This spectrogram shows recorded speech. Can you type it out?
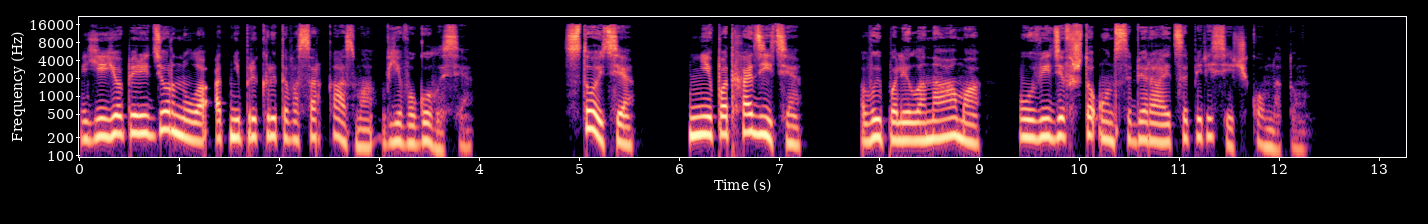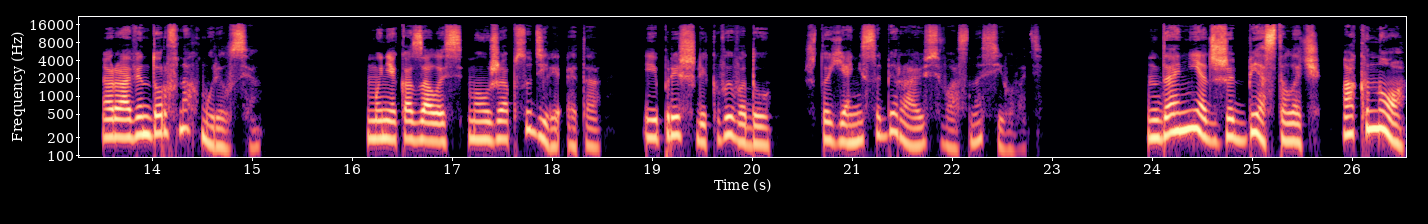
Ее передернуло от неприкрытого сарказма в его голосе. «Стойте! Не подходите!» — выпалила Наама, увидев, что он собирается пересечь комнату. Равендорф нахмурился. «Мне казалось, мы уже обсудили это и пришли к выводу, что я не собираюсь вас насиловать». «Да нет же, бестолочь! Окно!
